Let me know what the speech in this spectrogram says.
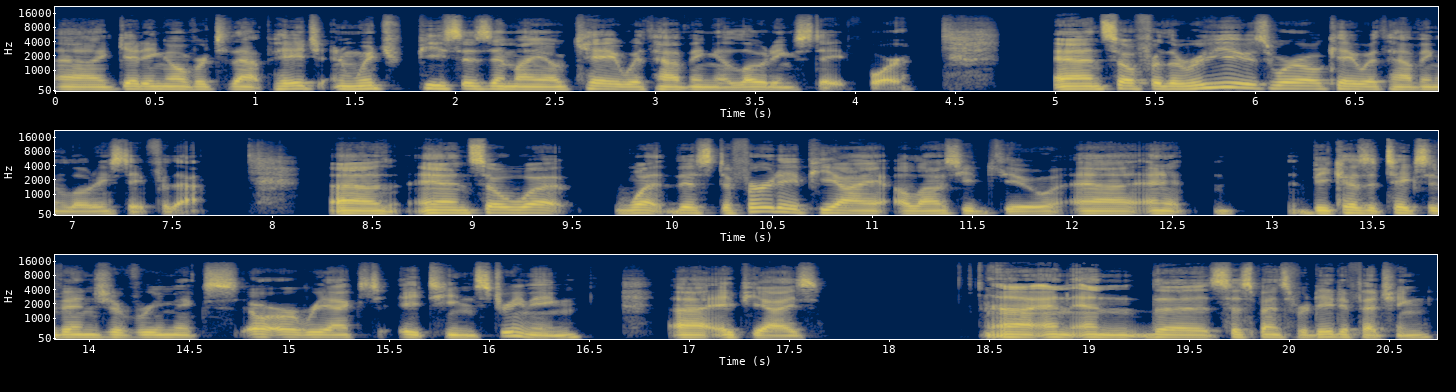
uh, getting over to that page, and which pieces am I okay with having a loading state for? And so, for the reviews, we're okay with having a loading state for that. Uh, and so, what what this deferred API allows you to do, uh, and it because it takes advantage of Remix or, or React 18 streaming uh, APIs uh, and and the suspense for data fetching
